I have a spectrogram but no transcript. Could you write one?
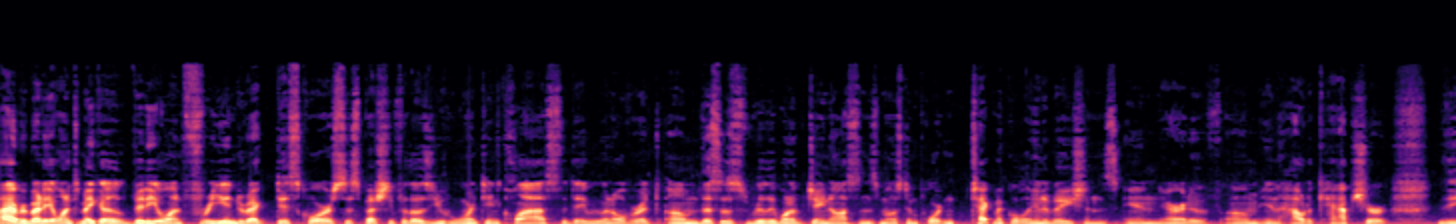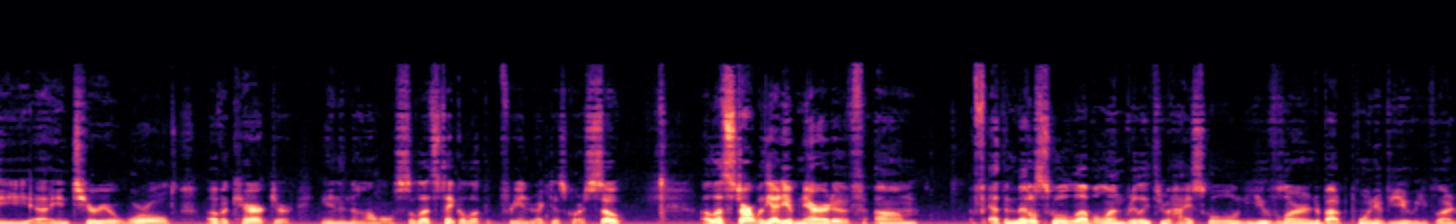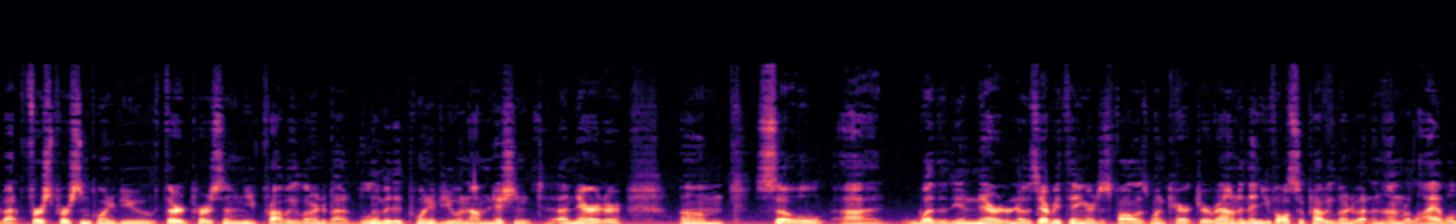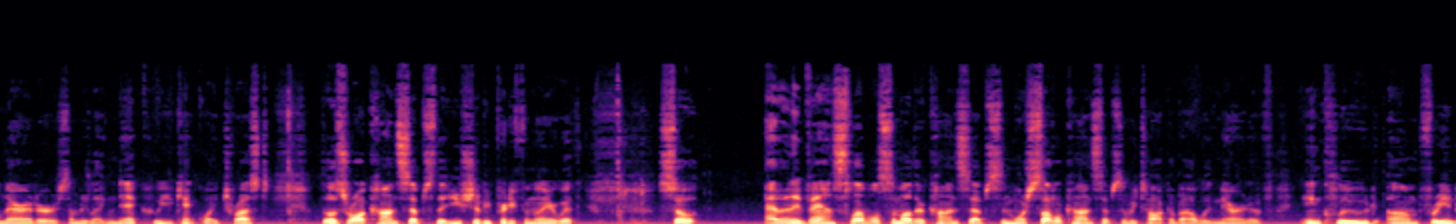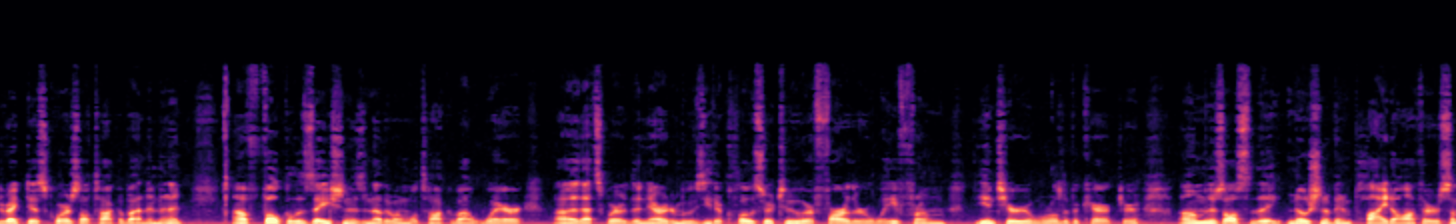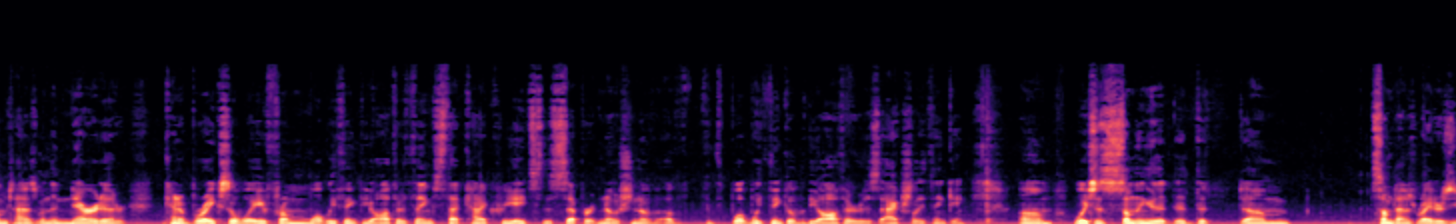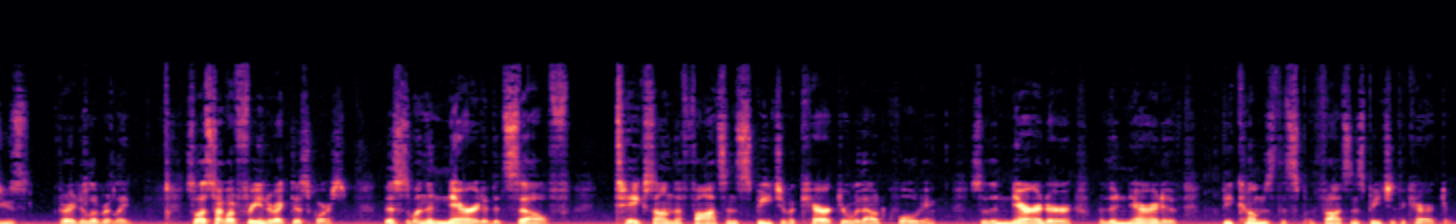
Hi everybody, I wanted to make a video on free indirect discourse, especially for those of you who weren't in class the day we went over it. Um, this is really one of Jane Austen's most important technical innovations in narrative, um, in how to capture the uh, interior world of a character in the novel. So let's take a look at free indirect discourse. So uh, let's start with the idea of narrative um, at the middle school level and really through high school, you've learned about point of view. You've learned about first person point of view, third person. You've probably learned about limited point of view and omniscient uh, narrator. Um, so uh, whether the narrator knows everything or just follows one character around. And then you've also probably learned about an unreliable narrator, somebody like Nick who you can't quite trust. Those are all concepts that you should be pretty familiar with. So at an advanced level, some other concepts and more subtle concepts that we talk about with narrative include um, free indirect discourse, I'll talk about in a minute. Uh, focalization is another one we'll talk about where uh, that's where the narrator moves either closer to or farther away from the interior world of a character. Um, there's also the notion of implied author. Sometimes when the narrator kind of breaks away from what we think the author thinks, that kind of creates this separate notion of, of what we think of the author is actually thinking, um, which is something that, that, that um, sometimes writers use very deliberately. So let's talk about free indirect discourse. This is when the narrative itself takes on the thoughts and speech of a character without quoting. So the narrator or the narrative becomes the thoughts and speech of the character.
